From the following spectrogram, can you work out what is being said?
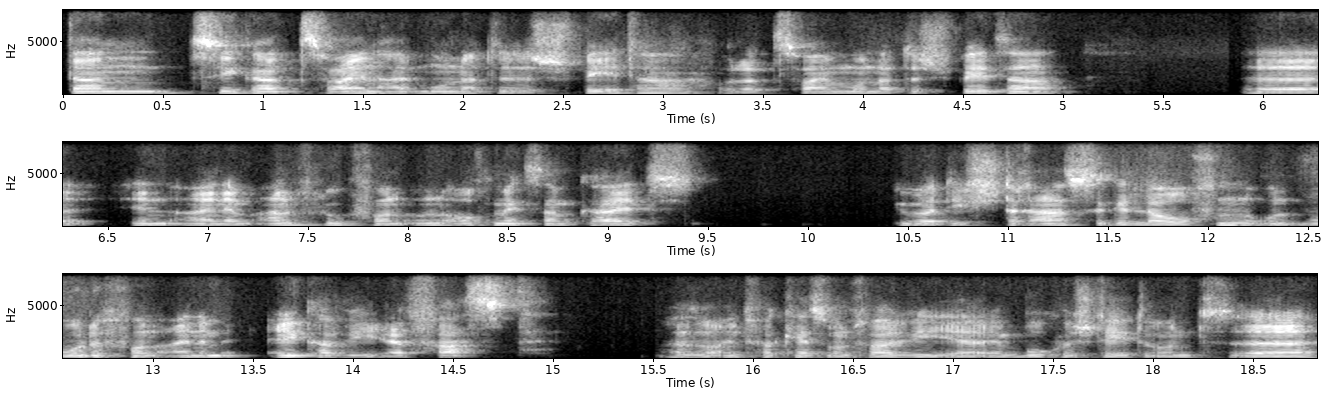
dann circa zweieinhalb Monate später oder zwei Monate später äh, in einem Anflug von Unaufmerksamkeit über die Straße gelaufen und wurde von einem LKW erfasst. Also ein Verkehrsunfall, wie er im Buche steht, und äh,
